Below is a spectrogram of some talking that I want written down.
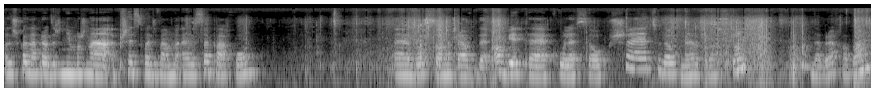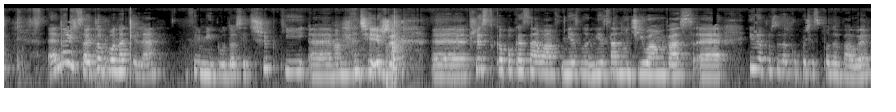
Ale szkoda naprawdę, że nie można przesłać Wam e, zapachu. E, bo są naprawdę, obie te kule są przecudowne po prostu. Dobra, chowam. E, no i co, to było na tyle. Filmik był dosyć szybki. E, mam nadzieję, że wszystko pokazałam, nie, nie zanudziłam Was i że po prostu zakupy się spodobały.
